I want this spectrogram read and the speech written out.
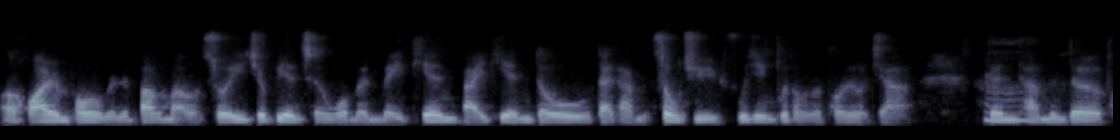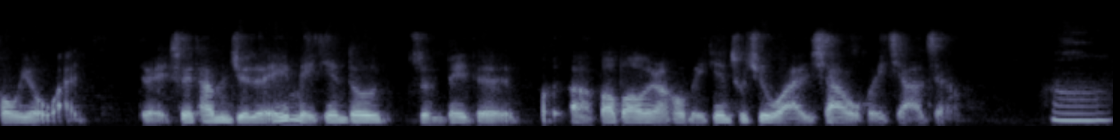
呃华人朋友们的帮忙，所以就变成我们每天白天都带他们送去附近不同的朋友家，跟他们的朋友玩。哦、对，所以他们觉得哎，每天都准备的啊、呃、包包，然后每天出去玩，下午回家这样。哦。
